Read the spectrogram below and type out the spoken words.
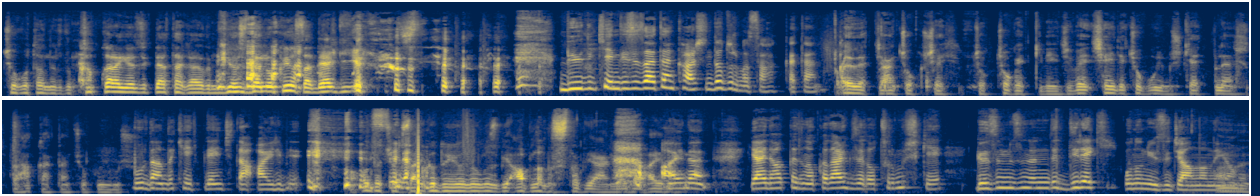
çok utanırdım. Kapkara gözlükler takardım. Gözden okuyorsa belki görüyoruz. Büyünün kendisi zaten karşında durması hakikaten. evet yani çok şey çok çok etkileyici ve şey de çok uyumuş. Kate Blanchett da hakikaten çok uyumuş. Buradan da Kate Blanchett ayrı bir O da çok saygı duyduğumuz bir ablamız tabii yani. O da ayrı. Aynen. Yani hakikaten o kadar güzel oturmuş ki gözümüzün önünde direkt onun yüzü canlanıyor. Aynen.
